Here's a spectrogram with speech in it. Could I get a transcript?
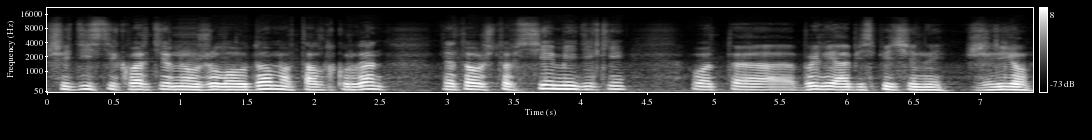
60-квартирного жилого дома в Талдыкурган, для того, чтобы все медики вот, э, были обеспечены жильем.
